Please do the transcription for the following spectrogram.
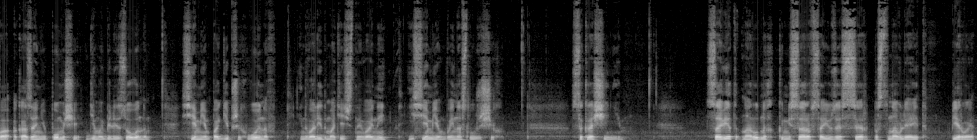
по оказанию помощи демобилизованным, семьям погибших воинов, инвалидам Отечественной войны и семьям военнослужащих. Сокращение. Совет народных комиссаров Союза СССР постановляет. Первое.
